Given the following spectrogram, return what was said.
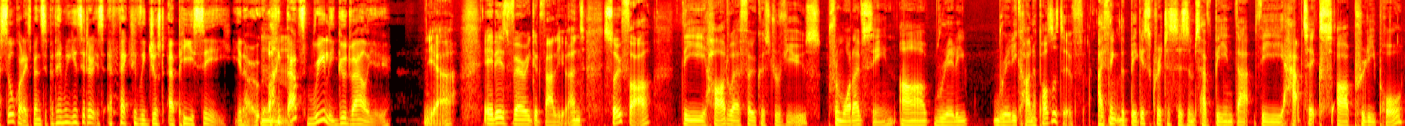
still quite expensive. But then we consider it's effectively just a PC. You know, Hmm. like that's really good value. Yeah, it is very good value. And so far, the hardware focused reviews, from what I've seen, are really, really kind of positive. I think the biggest criticisms have been that the haptics are pretty poor.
